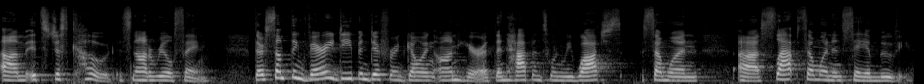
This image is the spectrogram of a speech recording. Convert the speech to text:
Um, it's just code, it's not a real thing. There's something very deep and different going on here than happens when we watch someone uh, slap someone in, say, a movie.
